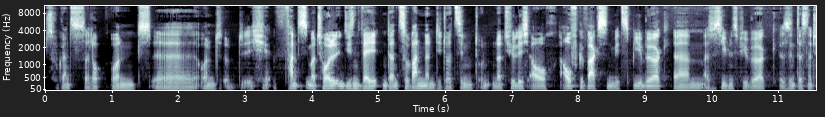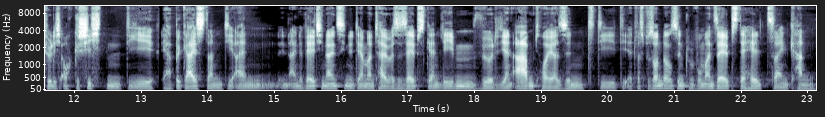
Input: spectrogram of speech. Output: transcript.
so ganz salopp. Und, äh, und, und ich fand es immer toll, in diesen Welten dann zu wandern, die dort sind. Und natürlich auch aufgewachsen mit Spielberg, ähm, also Steven Spielberg, sind das natürlich auch Geschichten, die ja begeistern, die einen in eine Welt hineinziehen, in der man teilweise selbst gern leben würde, die ein Abenteuer sind, die, die etwas Besonderes sind und wo man selbst der Held sein kann.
